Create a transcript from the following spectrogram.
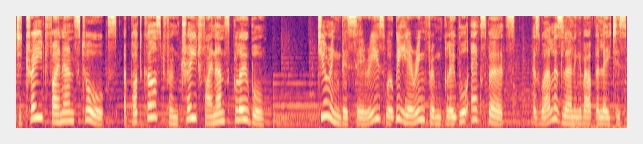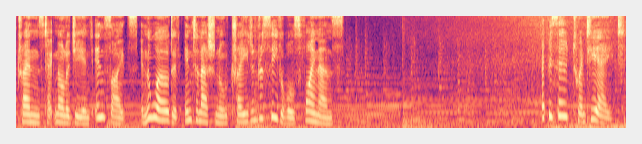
to Trade Finance Talks, a podcast from Trade Finance Global. During this series, we'll be hearing from global experts, as well as learning about the latest trends, technology, and insights in the world of international trade and receivables finance. Episode 28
